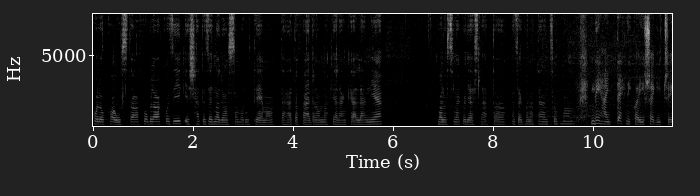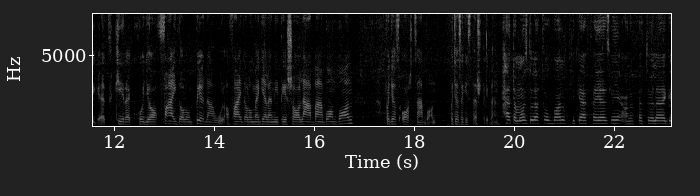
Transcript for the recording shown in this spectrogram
holokausztal foglalkozik, és hát ez egy nagyon szomorú téma, tehát a fájdalomnak jelen kell lennie. Valószínűleg, hogy ezt látta ezekben a táncokban. Néhány technikai segítséget kérek, hogy a fájdalom, például a fájdalom megjelenítése a lábában van, vagy az arcában, vagy az egész testében. Hát a mozdulatokban ki kell fejezni alapvetőleg,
